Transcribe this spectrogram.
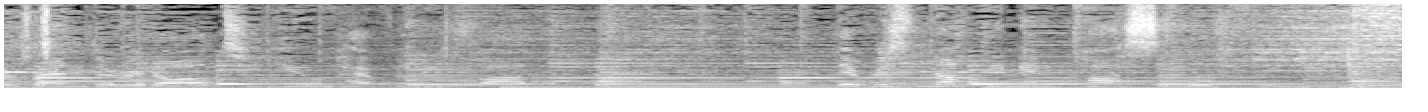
surrender it all to you, Heavenly Father. There is nothing impossible for you.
